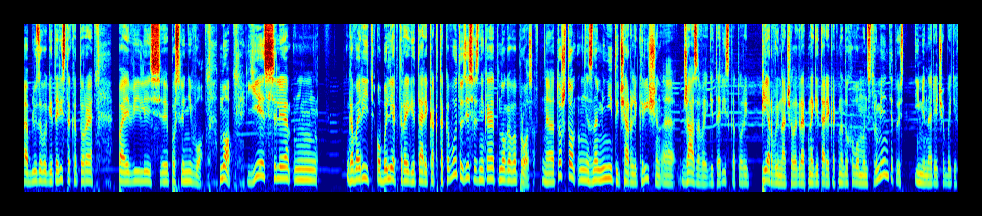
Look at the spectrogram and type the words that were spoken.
блюзовых гитаристов, которые появились после него. Но если говорить об электрогитаре как таковой, то здесь возникает много вопросов. Э, то, что знаменитый Чарли Крищен, э, джазовый гитарист, который первый начал играть на гитаре как на духовом инструменте, то есть именно речь об этих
